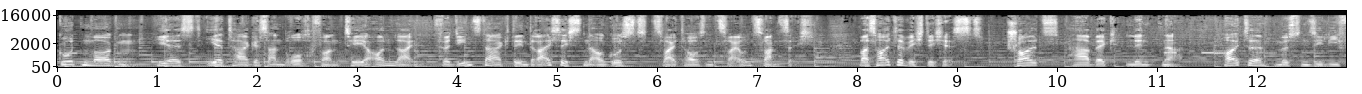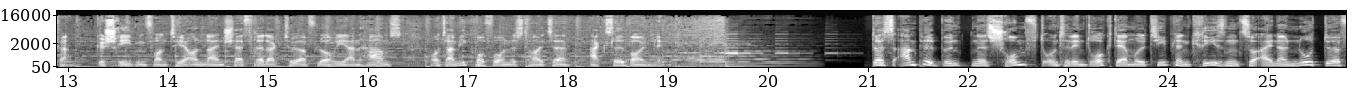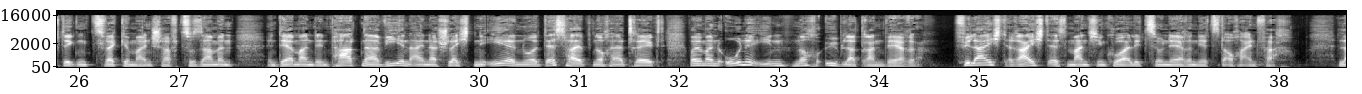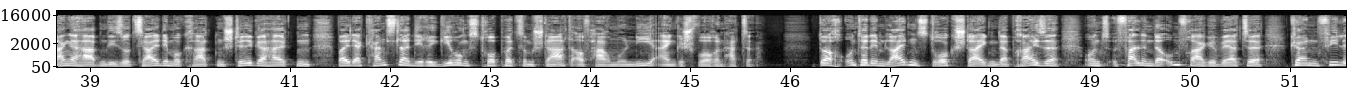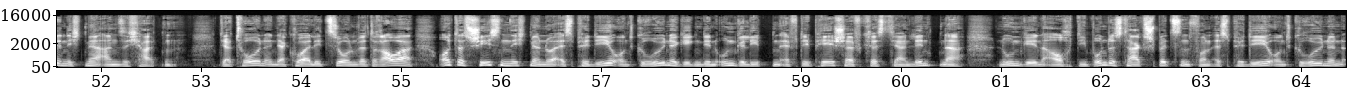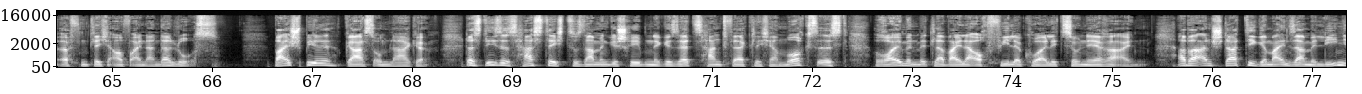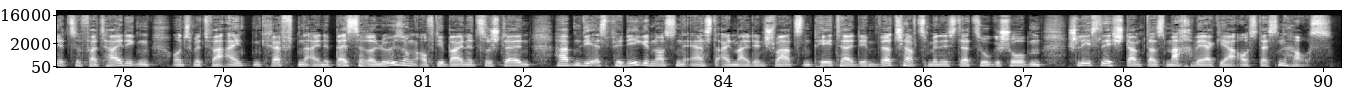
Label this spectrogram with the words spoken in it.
Guten Morgen, hier ist Ihr Tagesanbruch von T-Online für Dienstag, den 30. August 2022. Was heute wichtig ist. Scholz, Habeck, Lindner. Heute müssen sie liefern. Geschrieben von T-Online-Chefredakteur Florian Harms am Mikrofon ist heute Axel Bäumling. Das Ampelbündnis schrumpft unter dem Druck der multiplen Krisen zu einer notdürftigen Zweckgemeinschaft zusammen, in der man den Partner wie in einer schlechten Ehe nur deshalb noch erträgt, weil man ohne ihn noch übler dran wäre. Vielleicht reicht es manchen Koalitionären jetzt auch einfach. Lange haben die Sozialdemokraten stillgehalten, weil der Kanzler die Regierungstruppe zum Start auf Harmonie eingeschworen hatte. Doch unter dem Leidensdruck steigender Preise und fallender Umfragewerte können viele nicht mehr an sich halten. Der Ton in der Koalition wird rauer und es schießen nicht mehr nur SPD und Grüne gegen den ungeliebten FDP-Chef Christian Lindner. Nun gehen auch die Bundestagsspitzen von SPD und Grünen öffentlich aufeinander los. Beispiel Gasumlage. Dass dieses hastig zusammengeschriebene Gesetz handwerklicher Murks ist, räumen mittlerweile auch viele Koalitionäre ein. Aber anstatt die gemeinsame Linie zu verteidigen und mit vereinten Kräften eine bessere Lösung auf die Beine zu stellen, haben die SPD-Genossen erst einmal den schwarzen Peter dem Wirtschaftsminister zugeschoben, schließlich stammt das Machwerk ja aus dessen Haus.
